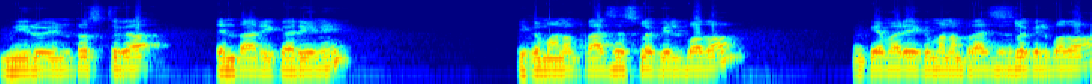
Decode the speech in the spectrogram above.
మీరు ఇంట్రెస్ట్గా తింటారు ఈ కర్రీని. ఇక మనం ప్రాసెస్లోకి వెళ్ళిపోదాం. ఓకే మరి ఇక మనం ప్రాసెస్లోకి వెళ్ళిపోదాం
